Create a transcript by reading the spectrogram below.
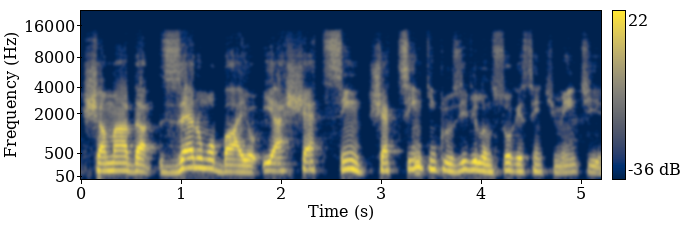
chamada Zero Mobile e a ChatSim, ChatSim que inclusive lançou recentemente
